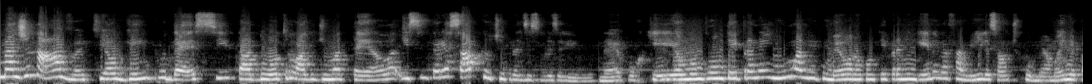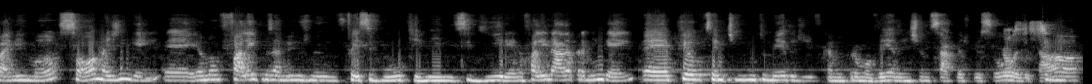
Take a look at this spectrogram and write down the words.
imaginava que alguém pudesse estar do outro lado de uma tela e se interessar porque eu tinha para dizer sobre esse livro, né? Porque eu não contei para nenhum amigo meu, eu não contei para ninguém da minha família, só tipo minha mãe, meu pai, minha irmã, só, mas ninguém. É, eu não falei para os amigos no Facebook me seguirem, não falei nada para ninguém, é, porque eu sempre tive muito medo de ficar me promovendo, enchendo o saco das pessoas Nossa, e tal.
